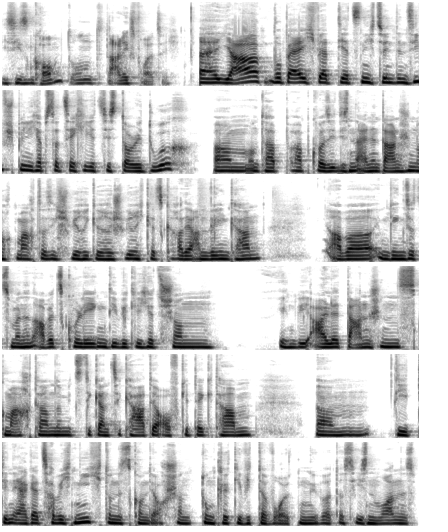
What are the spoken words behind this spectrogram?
die Season kommt und der Alex freut sich. Äh, ja, wobei ich werde jetzt nicht so intensiv spielen. Ich habe es tatsächlich jetzt die Story durch ähm, und habe hab quasi diesen einen Dungeon noch gemacht, dass ich schwierigere Schwierigkeitsgrade anwählen kann. Aber im Gegensatz zu meinen Arbeitskollegen, die wirklich jetzt schon irgendwie alle Dungeons gemacht haben, damit sie die ganze Karte aufgedeckt haben. Ähm, die, den Ehrgeiz habe ich nicht und es kommt ja auch schon dunkle Gewitterwolken über der Season One. Es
